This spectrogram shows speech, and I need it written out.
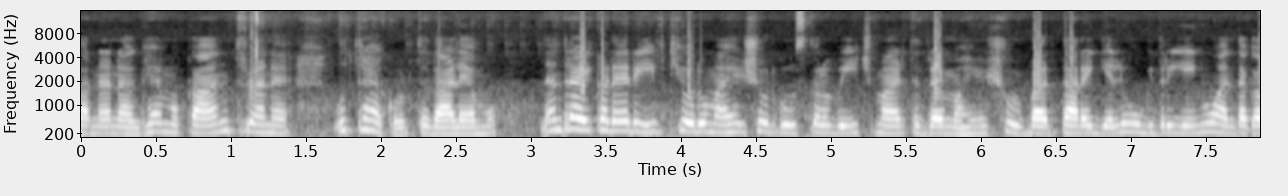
ತನ್ನ ನಗೆ ಮುಖಾಂತರನೇ ಉತ್ತರ ಕೊಡ್ತಿದ್ದಾಳೆ ಅಮ್ಮು. ನಂತರ ಈ ಕಡೆ ರೇವತಿಯವರು ಮಹೇಶ್ ಅವ್ರಿಗೋಸ್ಕರ ವೇಟ್ ಮಾಡ್ತಿದ್ರೆ ಅವ್ರು ಬರ್ತಾರೆ. ಎಲ್ಲಿ ಹೋಗಿದ್ರೆ, ಏನು ಅಂದಾಗ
